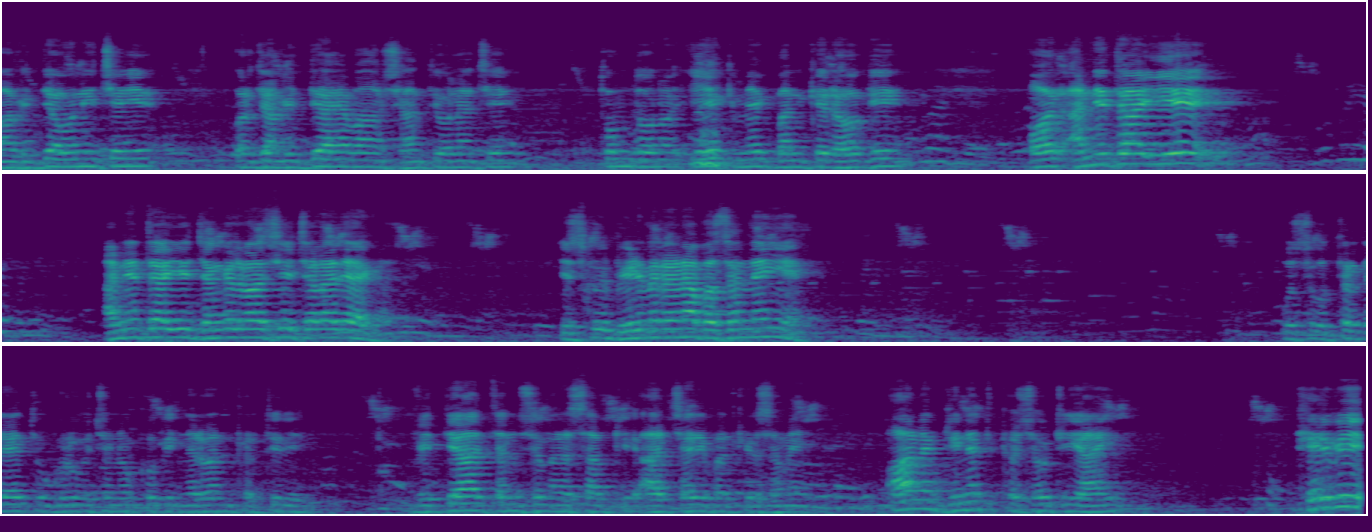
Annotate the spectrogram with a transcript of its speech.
वहाँ विद्या होनी चाहिए, और जहाँ विद्या है, वहाँ शांति होना चाहिए। तुम दोनों एक मेक बन के रहोगे। और अन्यथा ये अन्यथा ये जंगलवासी चला जाएगा। इसको भीड़ में रहना पसंद नहीं है। उस उत्तरदायित्व गुरु वचनों को भी निर्वहन करते हुए विद्या चंद सुमरा साहब के आचार्य पद के समय अनगिनत कसौटी आई। फिर भी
